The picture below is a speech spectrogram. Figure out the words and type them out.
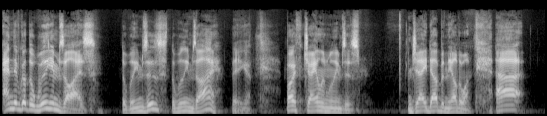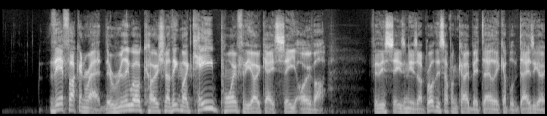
and they've got the Williams eyes. The Williamses, the Williams eye. There you go. Both Jalen Williamses. J Dub and the other one. Uh, they're fucking rad. They're really well coached. And I think my key point for the OKC over for this season is I brought this up on Code Bet Daily a couple of days ago.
